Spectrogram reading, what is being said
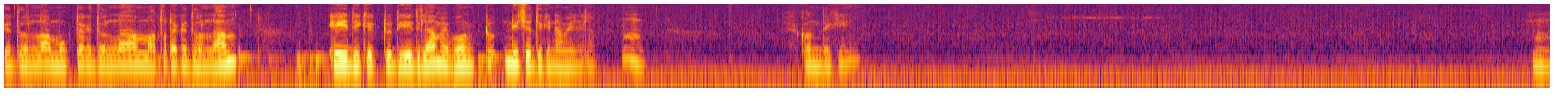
এটাকে ধরলাম, মুখটাকে ধরলাম, মাথাটাকে ধরলাম, এই দিকে একটু দিয়ে দিলাম এবং একটু নিচের দিকে নামিয়ে দিলাম। হুম। এখন দেখি। হুম।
